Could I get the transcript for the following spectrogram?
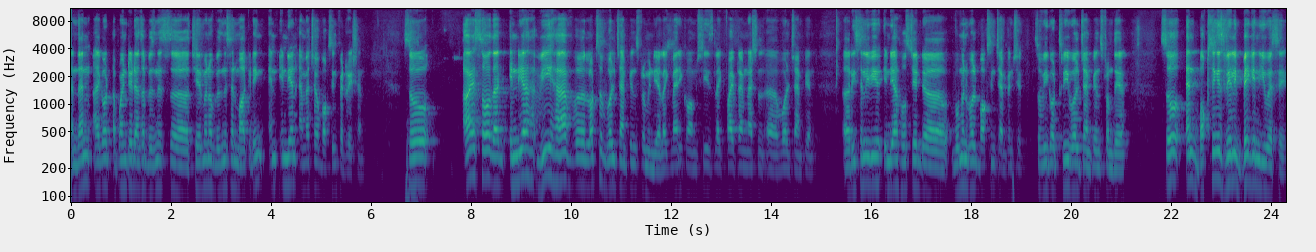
And then I got appointed as a business uh, chairman of business and marketing in Indian Amateur Boxing Federation. So I saw that India, we have uh, lots of world champions from India, like Mary Kom. She's like five-time national uh, world champion. Uh, recently, we India hosted uh, Women World Boxing Championship, so we got three world champions from there. So and boxing is really big in USA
